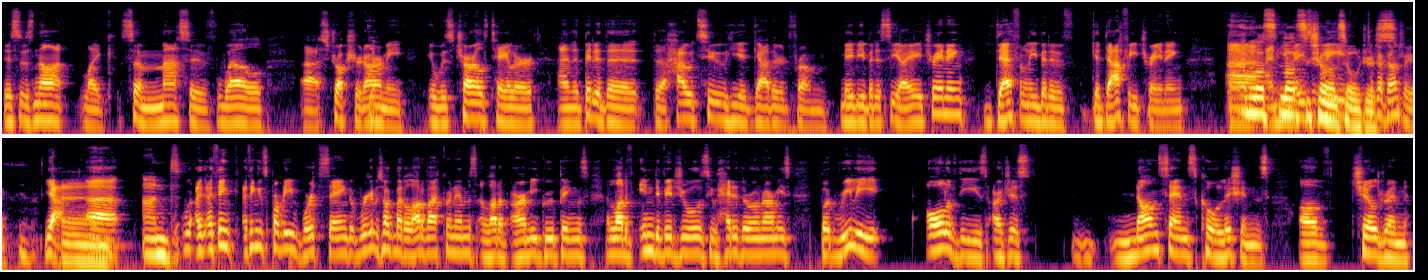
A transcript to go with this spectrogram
This is not like some massive, well uh, structured army. It was Charles Taylor and a bit of the the how to he had gathered from maybe a bit of CIA training, definitely a bit of Gaddafi training. uh, And lots- he lots of basically child took soldiers. our country. Yeah, Um, uh, and I I think I think it's probably worth saying that we're going to talk about a lot of acronyms, a lot of army groupings, a lot of individuals who headed their own armies, but really all of these are just nonsense coalitions of children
